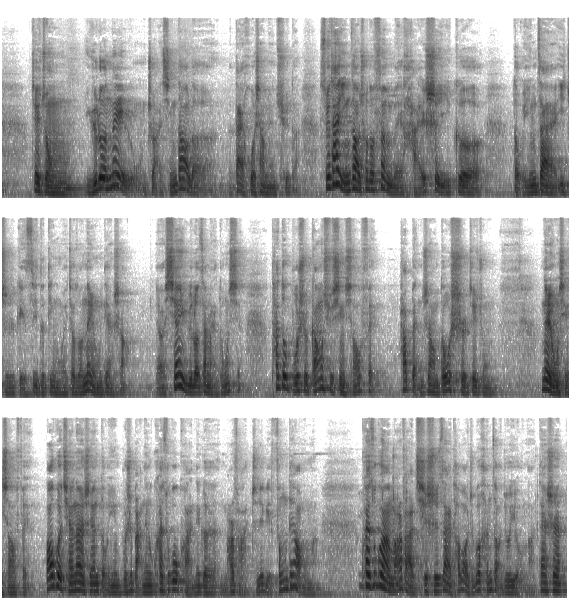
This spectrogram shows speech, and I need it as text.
这种娱乐内容转型到了带货上面去的，所以它营造出的氛围还是一个抖音在一直给自己的定位，叫做内容电商，要先娱乐再买东西，它都不是刚需性消费，它本质上都是这种。内容型消费，包括前段时间抖音不是把那个快速购款那个玩法直接给封掉了吗？快速购款玩法其实在淘宝直播很早就有了，但是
